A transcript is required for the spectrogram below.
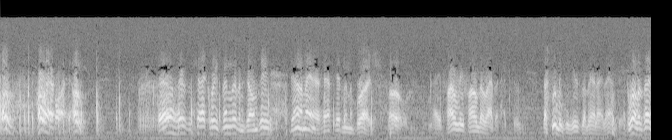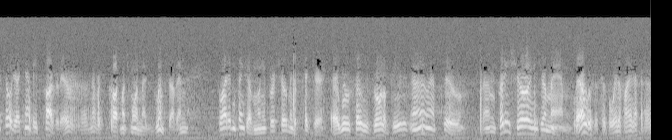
Oh, oh there, boy. Oh. Well, there's the shack where he's been living, Jonesy. Down there, half hidden in the brush. Oh, finally found the rabbit, Hudson. Assuming he is the man I'm after. Well, as I told you, I can't be positive. I've never caught much more than a glimpse of him. So I didn't think of him when you first showed me the picture. Uh, you say he's grown a beard? Oh, that too. I'm pretty sure he's your man. Well, there's a simple way to find out. Huh?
